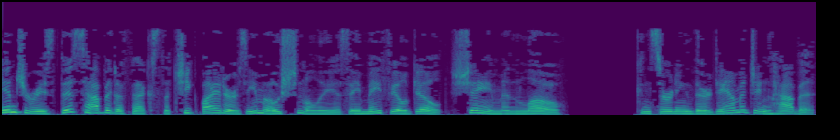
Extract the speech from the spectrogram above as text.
injuries, this habit affects the cheek biters emotionally as they may feel guilt, shame and low concerning their damaging habit.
